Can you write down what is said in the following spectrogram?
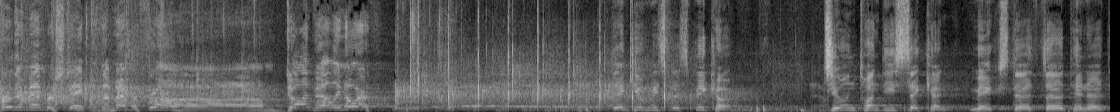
Further member statement, the member from Don Valley North. Thank you, Mr. Speaker. June 22nd makes the 13th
